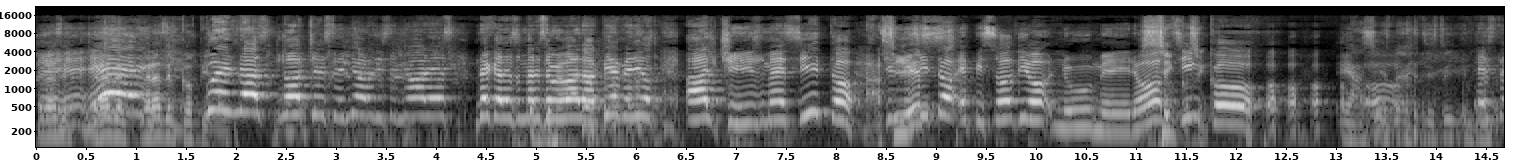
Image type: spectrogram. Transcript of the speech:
Verás, el, verás, el, verás el copy. Buenas noches, señoras y señores. Deja de sonar esa huevada. Bienvenidos al chismecito. Así chismecito, episodio número Cinco, 5. Eh, así, estoy... Este,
